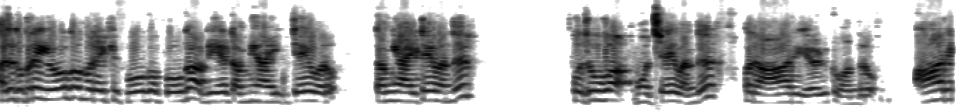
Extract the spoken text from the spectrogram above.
அதுக்கப்புறம் யோக முறைக்கு போக போக அப்படியே கம்மி ஆகிட்டே வரும். கம்மி ஆயிட்டே வந்து பொதுவா மூச்சே வந்து ஒரு ஆறு ஏழுக்கு வந்துரும். ஆறு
